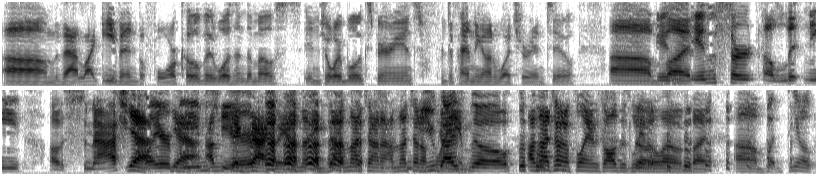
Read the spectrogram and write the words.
Um, that like even before COVID wasn't the most enjoyable experience for depending on what you're into. Um, In- but insert a litany of Smash yeah, player yeah, memes I'm- here. exactly. I'm not, exa- I'm not trying to. I'm not trying to. you flame. guys know. I'm not trying to flame, so I'll just leave it alone. But um, but you know,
